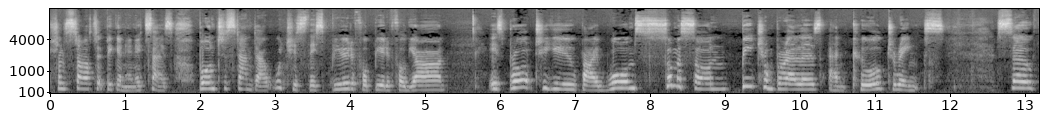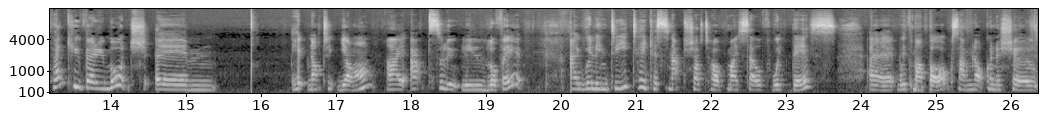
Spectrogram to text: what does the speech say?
shall I start at the beginning? It says Born to Stand Out, which is this beautiful, beautiful yarn. is brought to you by warm summer sun, beach umbrellas and cool drinks. So thank you very much, um, Hypnotic Yarn. I absolutely love it. I will indeed take a snapshot of myself with this, uh, with my box. I'm not going to show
